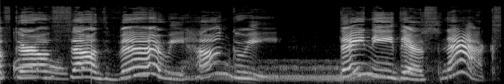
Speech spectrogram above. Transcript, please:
Puff Girls sounds very hungry. They need their snacks.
